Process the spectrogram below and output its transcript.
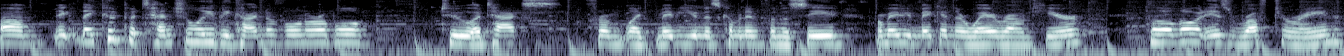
Um, they, they could potentially be kind of vulnerable to attacks from, like, maybe units coming in from the sea, or maybe making their way around here. So although it is rough terrain,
